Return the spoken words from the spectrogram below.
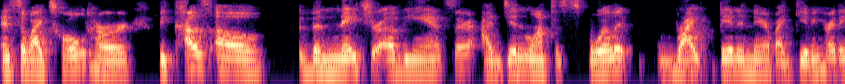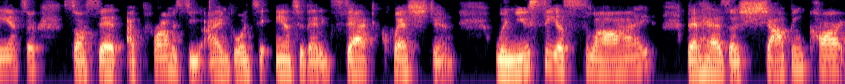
And so I told her because of the nature of the answer, I didn't want to spoil it right then and there by giving her the answer. So I said, I promise you, I'm going to answer that exact question. When you see a slide that has a shopping cart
